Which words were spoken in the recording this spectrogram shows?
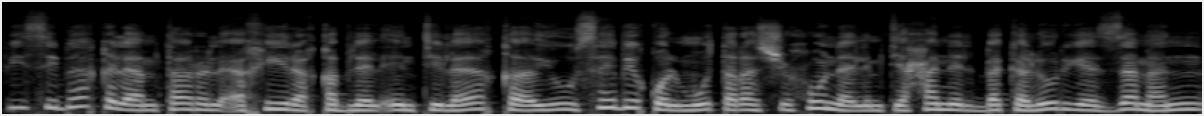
في سباق الأمتار الأخيرة قبل الانطلاق يسابق المترشحون لامتحان البكالوريا الزمن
